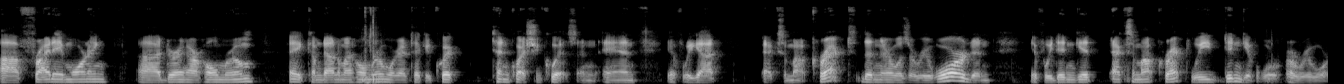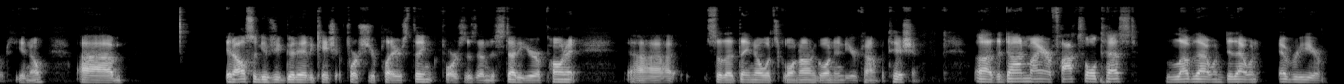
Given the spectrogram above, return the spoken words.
Uh, Friday morning uh, during our homeroom, hey, come down to my homeroom. We're going to take a quick ten question quiz, and and if we got X amount correct, then there was a reward, and if we didn't get X amount correct, we didn't give a, reward. You know. Um, it also gives you good education. It forces your players think, forces them to study your opponent, uh, so that they know what's going on going into your competition. Uh, the Don Meyer Foxhole test, love that one. Did that one every year.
